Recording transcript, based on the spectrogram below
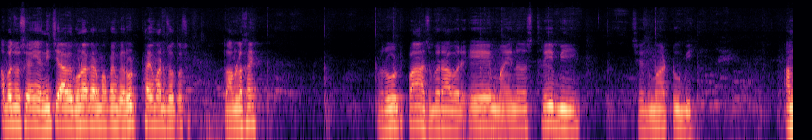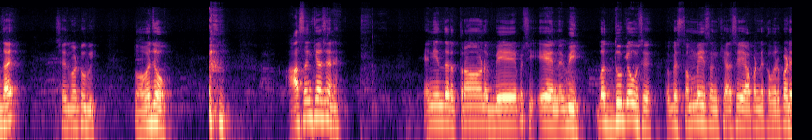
આ બધું છે અહીંયા નીચે આવે ગુણાકારમાં, કેમ કે રૂટ ફાઈવ મારે જોતો છે. તો આમ લખાય. રૂટ પાંચ બરાબર એ માઇનસ થ્રી બી છેદમાં ટુ બી. આમ થાય? છેદમાં ટુ બી. તો હવે જો, આ સંખ્યા છે ને, એની અંદર ત્રણ, બે, પછી એ અને બી, બધું કેવું છે? તો કે સમય સંખ્યા છે એ આપણને ખબર પડે.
